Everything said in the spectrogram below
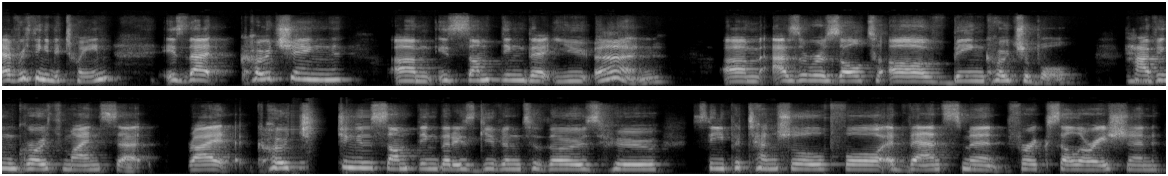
everything in between, is that coaching um, is something that you earn um, as a result of being coachable, having growth mindset, right? Coaching is something that is given to those who see potential for advancement, for acceleration,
